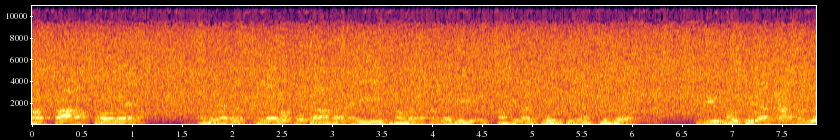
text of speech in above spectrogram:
പട്ടാളം പോലെ അദ്ദേഹം നിലകൊണ്ടിട്ടാണ് ഈ ഭവനങ്ങളുടെ രീതി പണികൾ പൂർത്തിയാക്കിയത്. ഇനി പൂർത്തിയാക്കാനുള്ള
